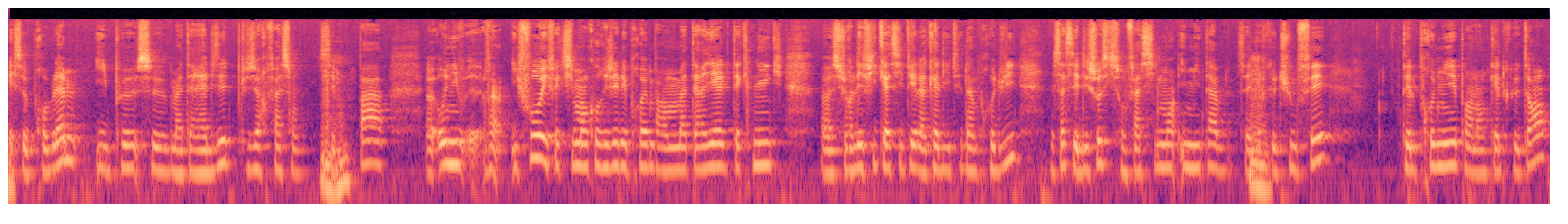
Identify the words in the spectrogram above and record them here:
Et ce problème, il peut se matérialiser de plusieurs façons. C'est mhm. pas euh, au niveau, enfin, il faut effectivement corriger les problèmes par matériel, technique, euh, sur l'efficacité, la qualité d'un produit. Mais ça, c'est des choses qui sont facilement imitables. C'est-à-dire mhm. que tu le fais, t'es le premier pendant quelques temps,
